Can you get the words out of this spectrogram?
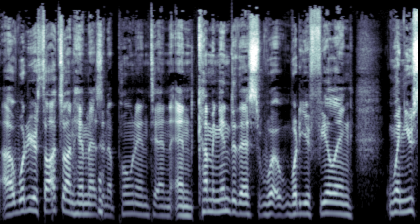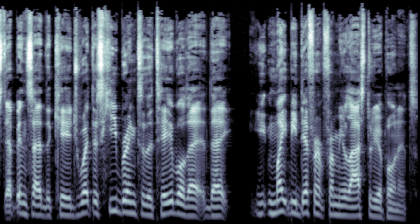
Uh, what are your thoughts on him as an opponent? And, and coming into this, what, what are you feeling when you step inside the cage? What does he bring to the table that that might be different from your last three opponents?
